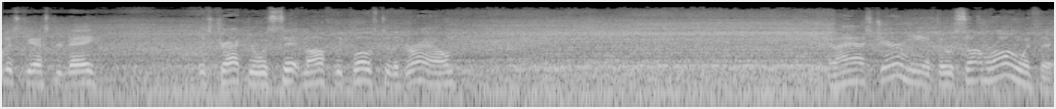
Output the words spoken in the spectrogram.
Noticed yesterday this tractor was sitting awfully close to the ground. And I asked Jeremy if there was something wrong with it.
